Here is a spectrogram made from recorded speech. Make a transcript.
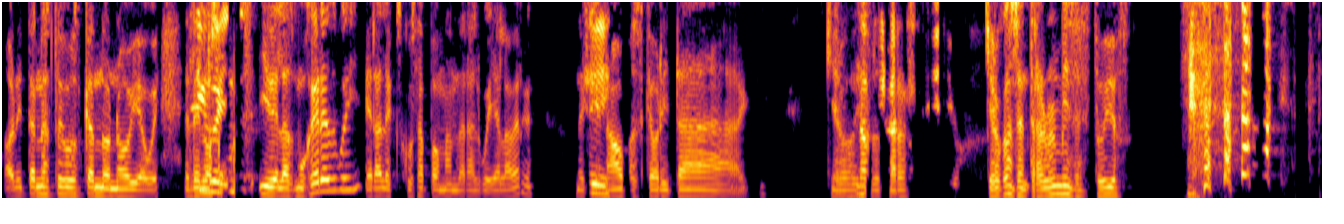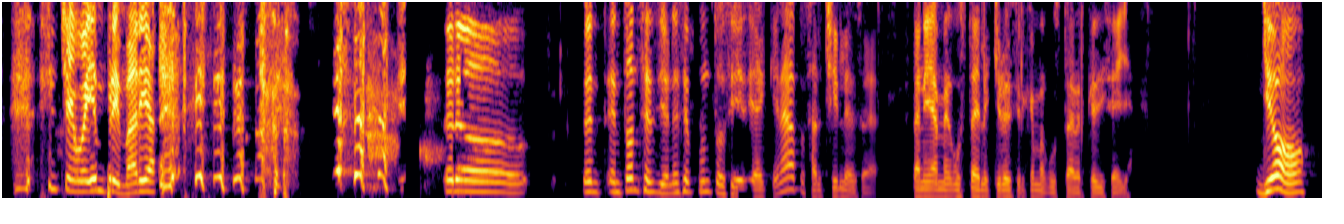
ahorita no estoy buscando novia, güey. De los hombres y de las mujeres, güey, era la excusa para mandar al güey a la verga. De que no, pues es que ahorita quiero disfrutar, quiero concentrarme en mis estudios. Pinche güey en primaria. Pero entonces yo en ese punto sí decía que nada, pues al chile, o sea, esta niña me gusta y le quiero decir que me gusta, a ver qué dice ella. Yo,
